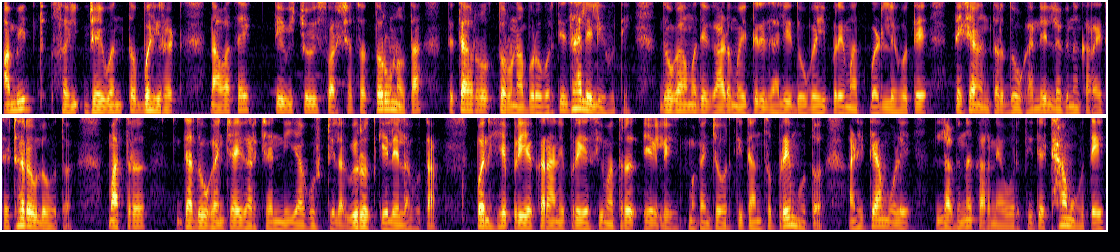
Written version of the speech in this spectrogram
अमित स जयवंत बहिरट नावाचा एक तेवीस चोवीस वर्षाचा तरुण होता. तर त्या तरुणाबरोबर ती झालेली होती. दोघांमध्ये गाढ मैत्री झाली दोघंही प्रेमात पडले होते. त्याच्यानंतर दोघांनी लग्न करायचं ठरवलं होतं. मात्र त्या दोघांच्याही घरच्यांनी या गोष्टीला विरोध केलेला होता. पण हे प्रियकर आणि प्रेयसी मात्र एकमेकांच्यावरती त्यांचं प्रेम होतं आणि त्यामुळे लग्न करण्यावरती ते ठाम होते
